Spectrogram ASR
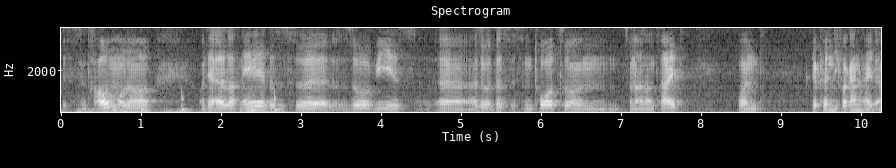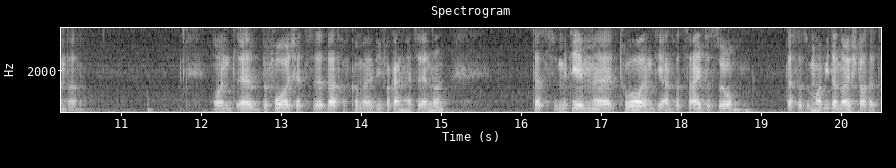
ist es ein Traum oder? Und der Al sagt, nee, das ist äh, so wie es, äh, also das ist ein Tor zu, zu einer anderen Zeit und wir können die Vergangenheit ändern. Und äh, bevor ich jetzt äh, darauf komme, die Vergangenheit zu ändern, das mit dem Tor in die andere Zeit ist so, dass das immer wieder neu startet.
